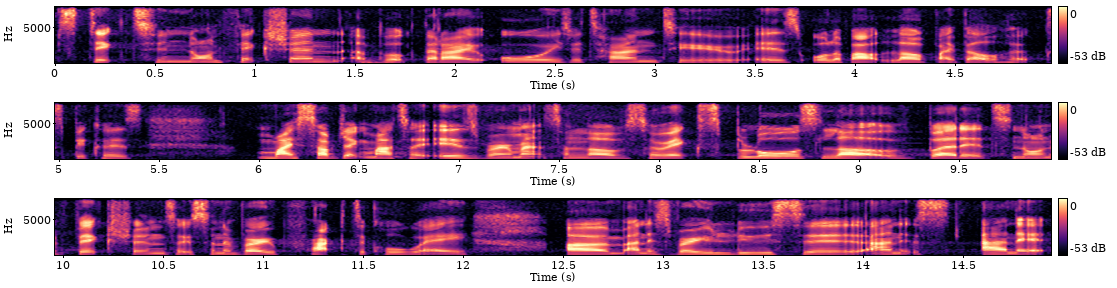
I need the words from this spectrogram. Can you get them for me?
stick to nonfiction. A mm. book that I always return to is All About Love by Bell Hooks because my subject matter is romance and love. So it explores love, but it's nonfiction. So it's in a very practical way. Um, and it's very lucid and, it's, and it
